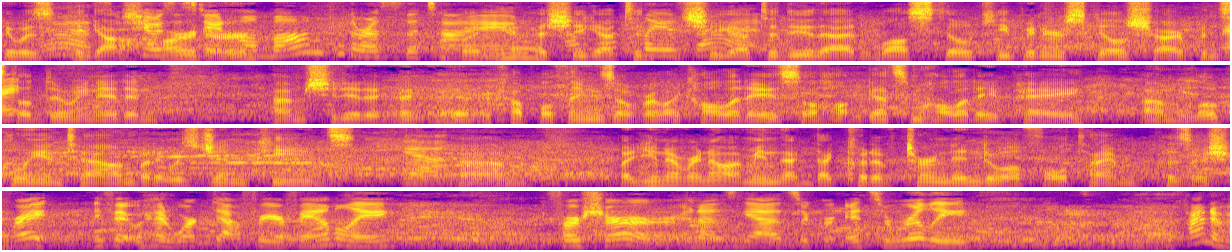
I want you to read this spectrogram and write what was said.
it was Yeah, it got so she was a harder stay-at-home mom for the rest of the time. but yeah, she How got to she got to do that while still keeping her skills sharp and still doing it. And um, she did a, a, a couple things over like holidays, so ho- got some holiday pay um, locally in town. But it was Gen Peds. Yeah. Um, but you never know. I mean, that, that could have turned into a full time position. Right. If it had worked out for your family, for sure. And as, yeah, it's a it's a really kind of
